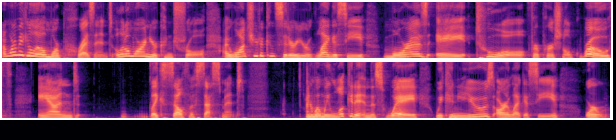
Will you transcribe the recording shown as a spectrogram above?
I want to make it a little more present, a little more in your control. I want you to consider your legacy more as a tool for personal growth and like self assessment. And when we look at it in this way, we can use our legacy or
